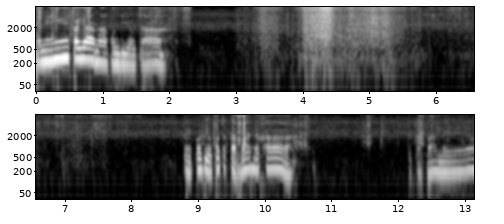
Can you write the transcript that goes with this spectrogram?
วันนี้ป้าย่ามาคนเดียวจ้า แต่ก็เดี๋ยวก็จะกลับบ้านแล้วค่ะ จะกลับบ้านแล้ว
